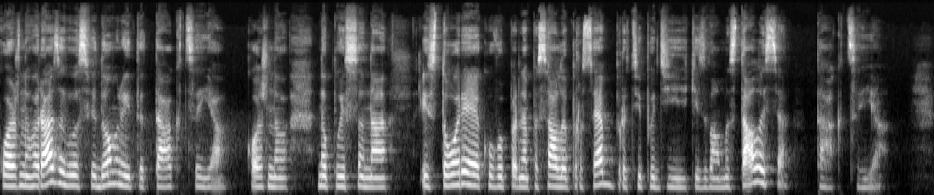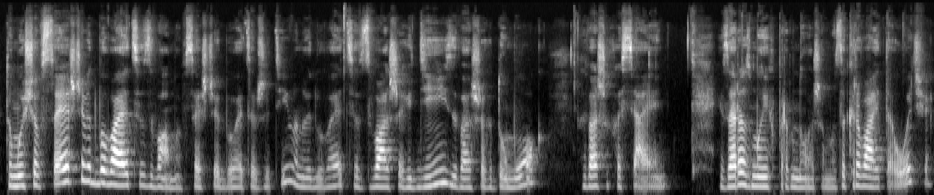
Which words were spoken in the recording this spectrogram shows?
Кожного разу ви усвідомлюєте, так, це я. Кожна написана історія, яку ви написали про себе, про ті події, які з вами сталися, так, це я. Тому що все, що відбувається з вами, все, що відбувається в житті, воно відбувається з ваших дій, з ваших думок, з ваших осяянь. І зараз ми їх примножимо. Закривайте очі.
